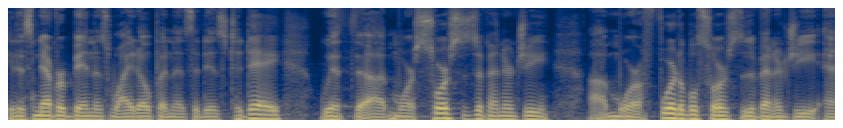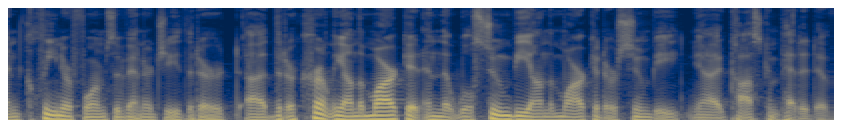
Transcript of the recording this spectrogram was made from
It has never been as wide open as it is today, with uh, more sources of energy, uh, more affordable sources of energy, and cleaner forms of of energy that are uh, that are currently on the market and that will soon be on the market or soon be uh, cost competitive.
